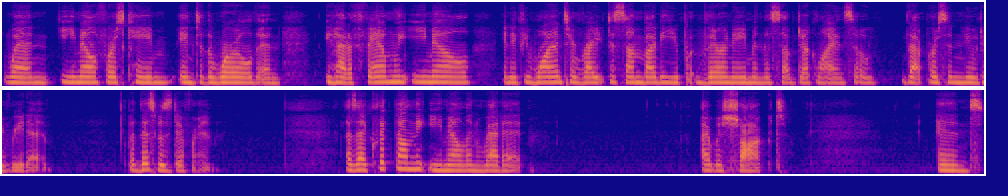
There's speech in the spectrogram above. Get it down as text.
when email first came into the world and you had a family email, and if you wanted to write to somebody, you put their name in the subject line so that person knew to read it. But this was different. As I clicked on the email and read it, I was shocked and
